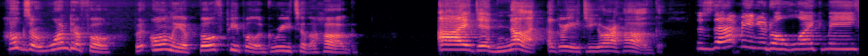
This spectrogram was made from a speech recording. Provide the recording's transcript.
Hugs are wonderful, but only if both people agree to the hug. I did not agree to your hug. Does that mean you don't like me?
